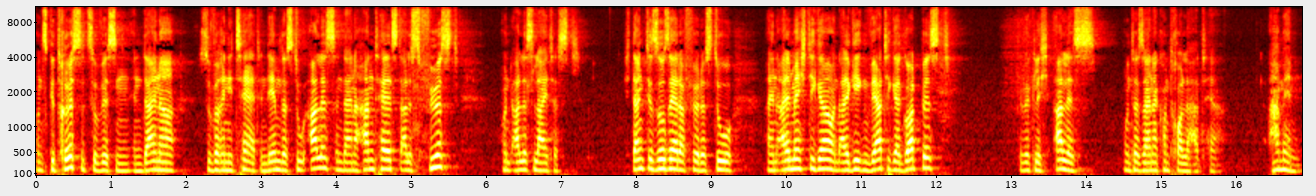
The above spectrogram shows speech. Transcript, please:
uns getröstet zu wissen in deiner Souveränität, in dem, dass du alles in deiner Hand hältst, alles führst und alles leitest. Ich danke dir so sehr dafür, dass du ein allmächtiger und allgegenwärtiger Gott bist, der wirklich alles unter seiner Kontrolle hat, Herr. Amen.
